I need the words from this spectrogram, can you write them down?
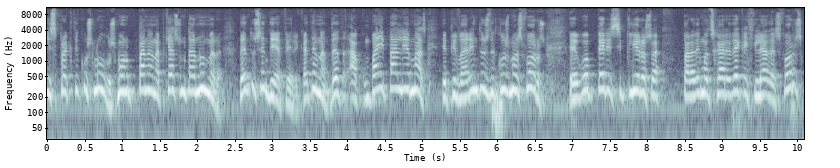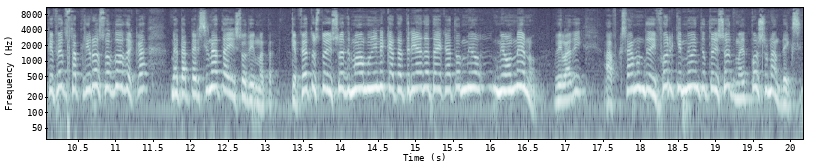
εισπρακτικού λόγους. Μόνο πάνε να πιάσουν τα νούμερα. Δεν τους ενδιαφέρει κανένα. Δεν, ακουμπάει πάλι εμάς. Επιβαρύνει τους δικούς μας φόρους. Εγώ πέρυσι πλήρωσα, παραδείγματος χάρη, 10.000 φόρους και φέτος θα πληρώσω 12 με τα περσινά τα εισοδήματα. Και φέτος το εισόδημά μου είναι κατά 30% μειωμένο. Δηλαδή αυξάνονται οι φόροι και μειώνεται το εισόδημα. Ε, πόσο να αντέξει.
